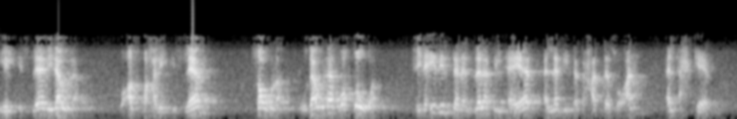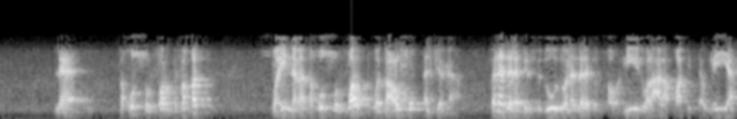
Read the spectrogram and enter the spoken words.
للإسلام دولة وأصبح للإسلام صولة ودولة وقوة. حينئذ تنزلت الآيات التي تتحدث عن الأحكام. لا تخص الفرد فقط وإنما تخص الفرد وتعم الجماعة. فنزلت الحدود ونزلت القوانين والعلاقات الدولية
